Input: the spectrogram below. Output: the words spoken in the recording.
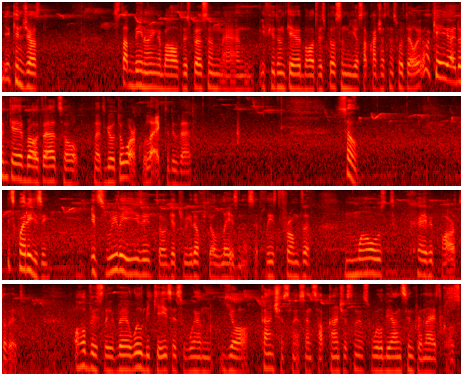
You can just stop being annoying about this person, and if you don't care about this person, your subconsciousness will tell you, okay, I don't care about that, so let's go to work. We like to do that. So, it's quite easy. It's really easy to get rid of your laziness, at least from the most heavy part of it obviously there will be cases when your consciousness and subconsciousness will be unsynchronized because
